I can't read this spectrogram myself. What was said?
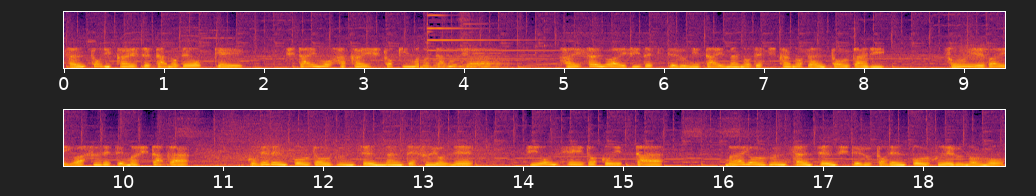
3取り返せたので OK。死体も破壊しときま、またブジャー。ハイさんは維持できてるみたいなので地下の残党狩り。そういえば言い忘れてましたが、これ連邦同軍戦なんですよね。ジオン兵どこ行った？まあ両軍参戦してると連邦増えるのも、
